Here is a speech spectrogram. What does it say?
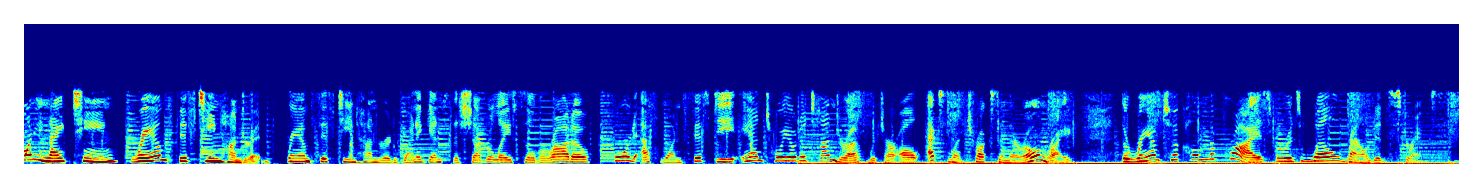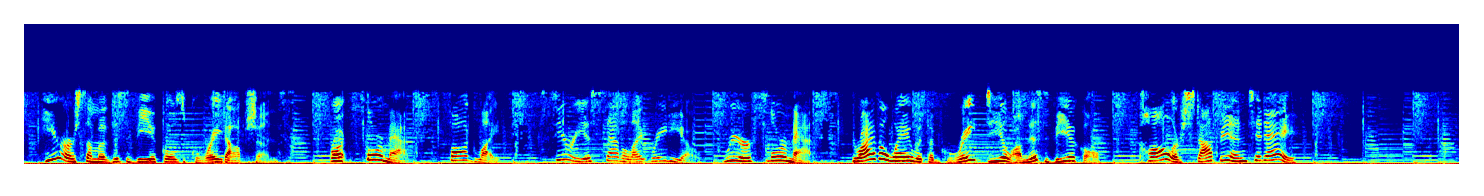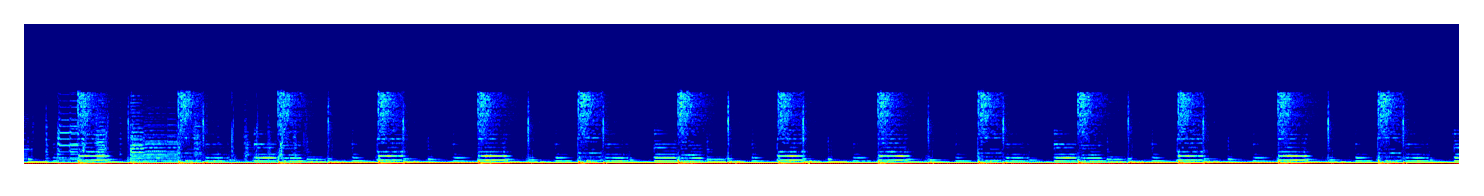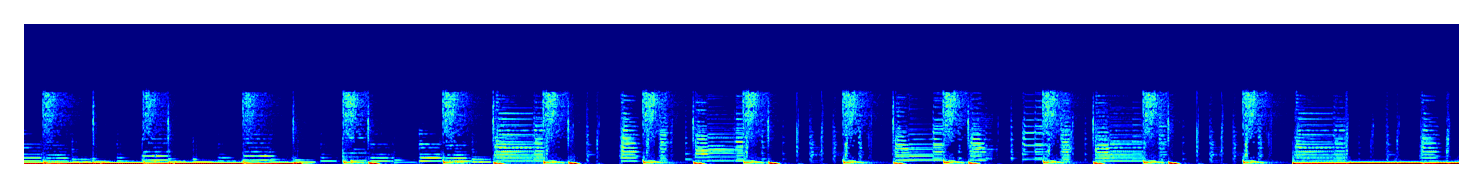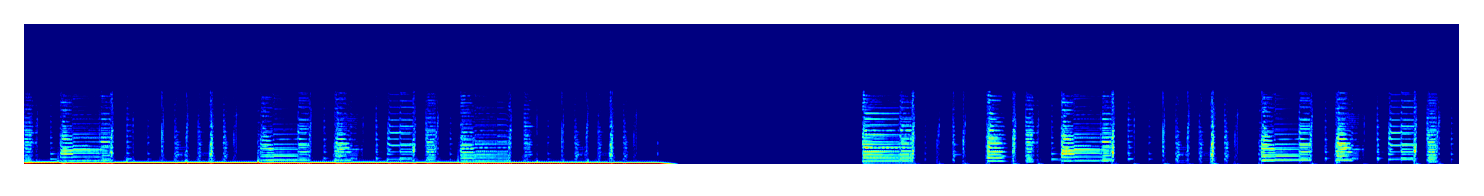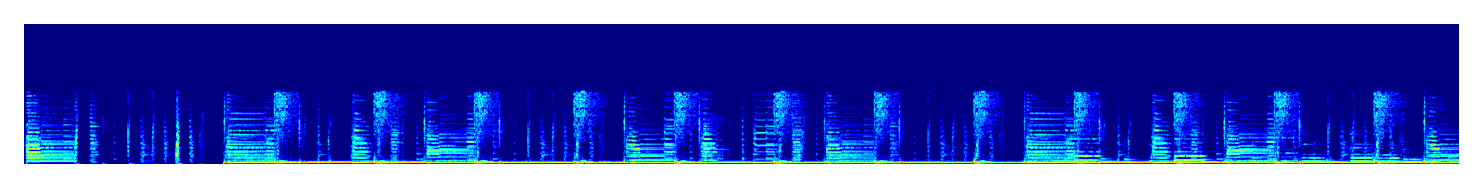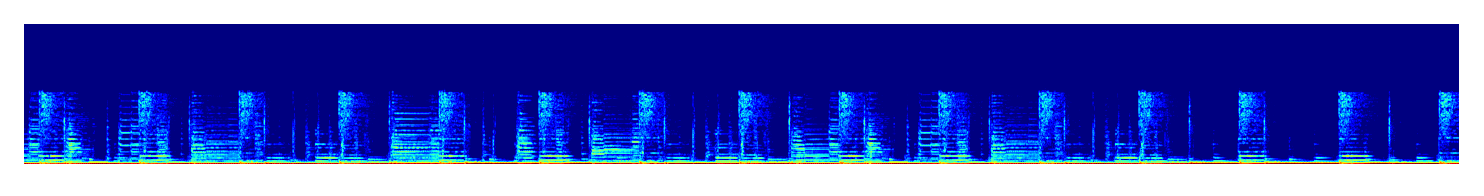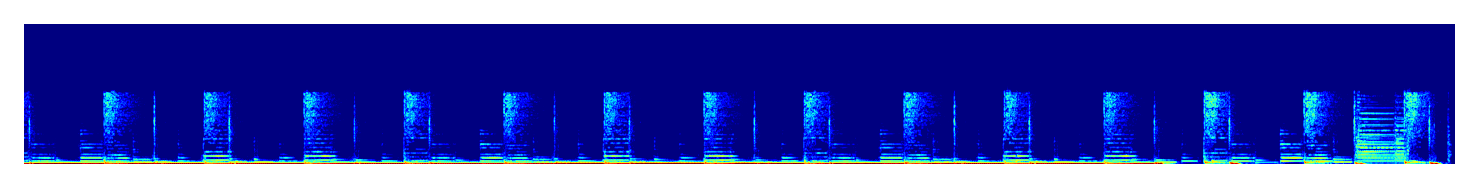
2019 Ram 1500. Ram 1500 went against the Chevrolet Silverado, Ford F-150, and Toyota Tundra, which are all excellent trucks in their own right. The Ram took home the prize for its well-rounded strengths. Here are some of this vehicle's great options. Front floor mats, fog lights, Sirius satellite radio, rear floor mats. Drive away with a great deal on this vehicle. Call or stop in today.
